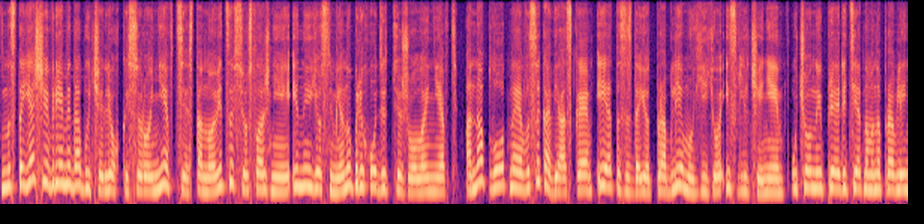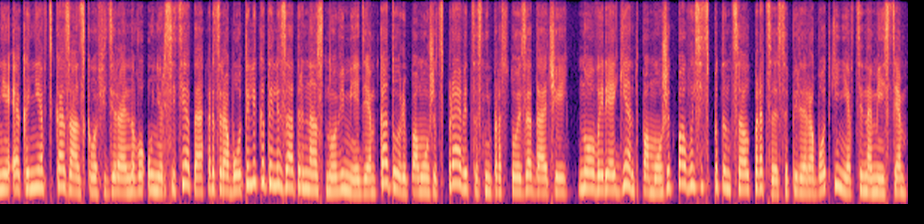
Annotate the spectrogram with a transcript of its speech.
В настоящее время добыча легкой сырой нефти становится все сложнее, и на ее смену приходит тяжелая нефть. Она плотная, высоковязкая, и это создает проблему в ее извлечении. Ученые приоритетного направления «Эко-нефть» Казанского федерального университета разработали катализатор на основе меди, который поможет справиться с непростой задачей. Новый реагент поможет повысить потенциал процесса переработки нефти на месте.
